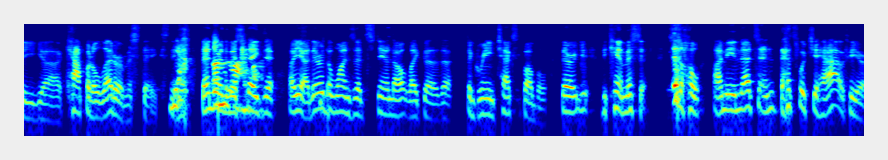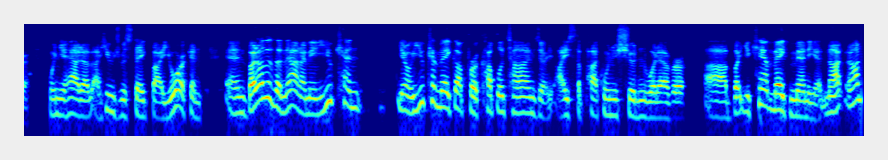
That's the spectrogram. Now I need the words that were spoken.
the uh, capital letter mistakes. Yeah. Then they're the mistakes that, oh yeah, they're the ones that stand out like uh, the the green text bubble. They're you, you can't miss it. So I mean that's and that's what you have here when you had a, a, huge mistake by York and and but other than that, I mean you can you know you can make up for a couple of times, ice the puck when you shouldn't, whatever. Uh, but you can't make many. Not not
